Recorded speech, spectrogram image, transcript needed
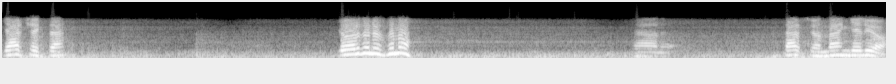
Gerçekten. Gördünüz değil mi? Yani ters yönden geliyor.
